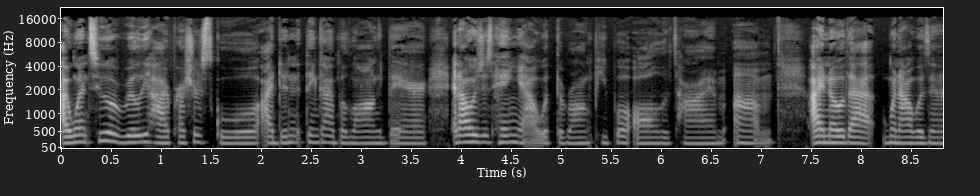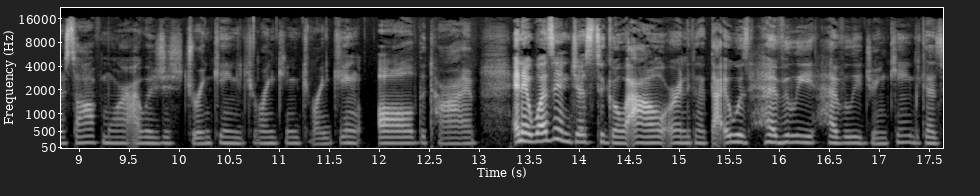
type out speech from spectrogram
I went to a really high pressure school. I didn't think I belonged there, and I was just hanging out with the wrong people all the time. Um, I know that when I was in a sophomore, I was just drinking, drinking, drinking all the time, and it wasn't just to go out or anything like that. It was heavily, heavily drinking because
